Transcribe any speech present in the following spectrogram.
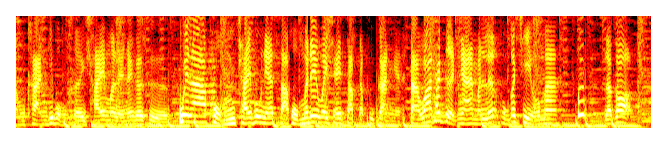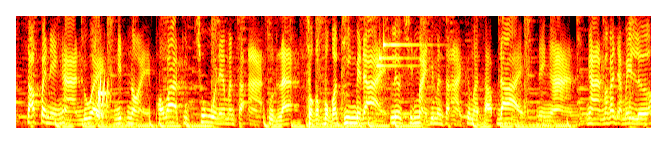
สำคัญที่ผมเคยใช้มาเลยนั่นก็คือ เวลาผมใช้พวกนี้ซับผมไม่ได้ไว้ใช้ซับจากคู่กันไงแต่ว่าถ้าเกิดงานมันเลอะผมก็ฉีกออกมาปุ๊บแล้วก็ซับไปในงานด้วยนิดหน่อยเพราะว่าทิชชู่เนี่ยมันสะอาดสุดแล้วสกปรกก็ทิ้งไปได้ เลือกชิ้นใหม่ที่มันสะอาดขึ้นมาซับได้ในงาน งานมันก็จะไม่เลอะ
